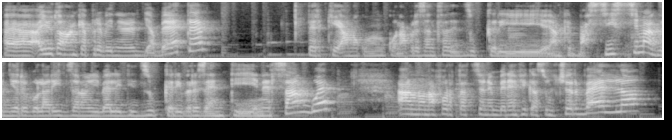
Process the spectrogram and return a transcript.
Eh, aiutano anche a prevenire il diabete, perché hanno comunque una presenza di zuccheri anche bassissima, quindi regolarizzano i livelli di zuccheri presenti nel sangue, hanno una forte azione benefica sul cervello,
